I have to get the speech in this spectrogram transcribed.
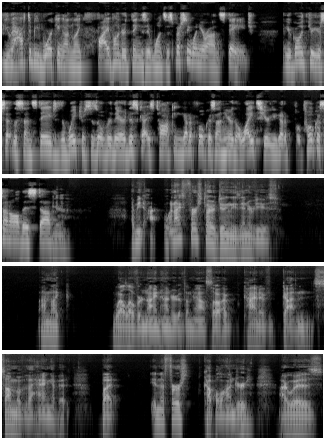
you have to be working on like 500 things at once, especially when you're on stage. You're going through your set list on stage. The waitress is over there. This guy's talking. You got to focus on here. The lights here. You got to f- focus on all this stuff. Yeah. I mean, when I first started doing these interviews, I'm like well over 900 of them now. So I've kind of gotten some of the hang of it. But in the first couple hundred, I was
